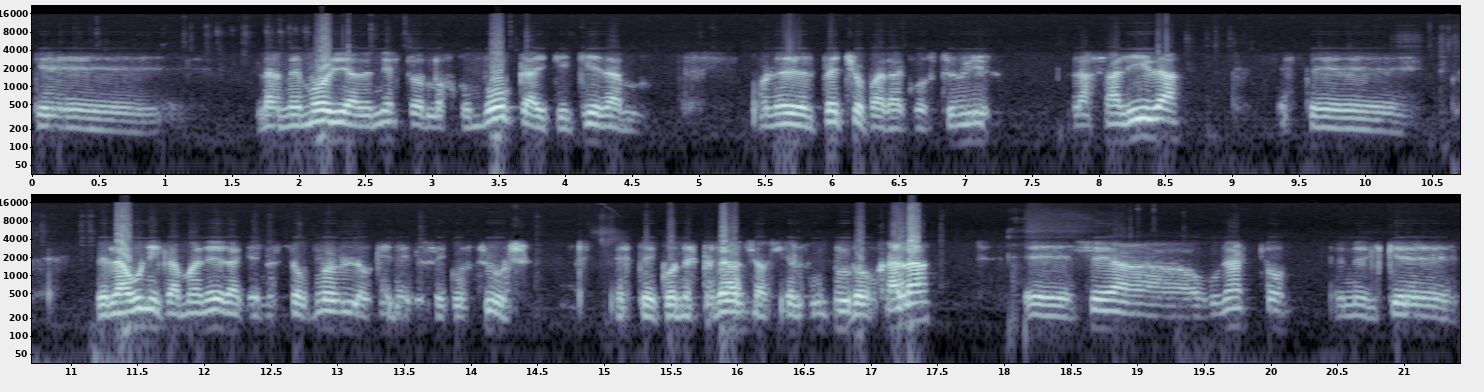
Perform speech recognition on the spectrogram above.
que la memoria de Néstor los convoca y que quieran poner el pecho para construir la salida este de la única manera que nuestro pueblo quiere que se construya, este, con esperanza hacia el futuro. Ojalá eh, sea un acto en el que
